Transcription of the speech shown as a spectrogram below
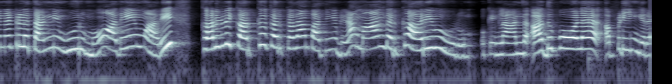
கிணற்றுல தண்ணி ஊறுமோ அதே மாதிரி கல்வி கற்க கற்க தான் பார்த்தீங்க அப்படின்னா மாந்தருக்கு அறிவு ஊறும். ஓகேங்களா? அந்த அது போல் அப்படிங்கிற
